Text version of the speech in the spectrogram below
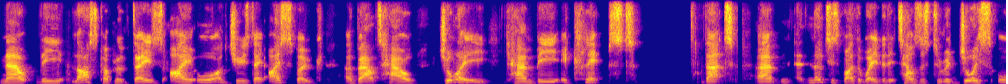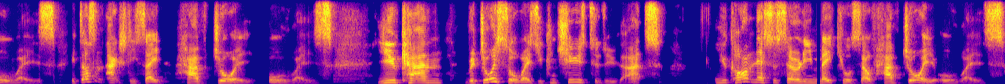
Now, the last couple of days, I or on Tuesday, I spoke about how joy can be eclipsed that um, notice by the way that it tells us to rejoice always. It doesn't actually say have joy always. You can rejoice always. You can choose to do that. You can't necessarily make yourself have joy always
